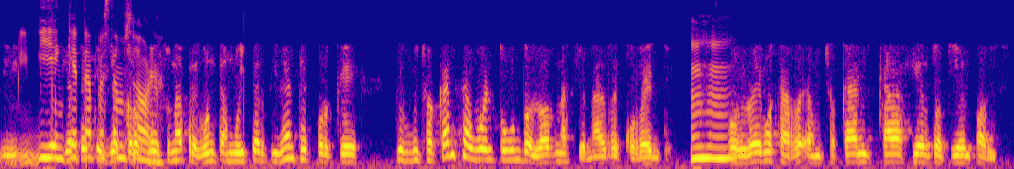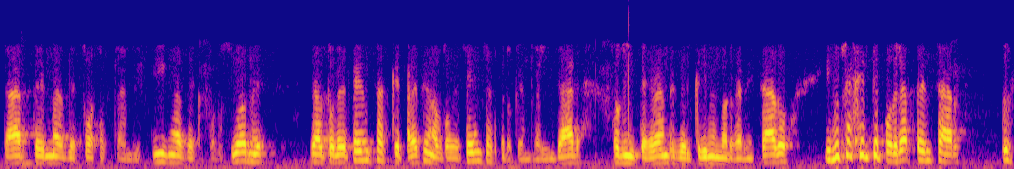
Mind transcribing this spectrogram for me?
y en qué etapa estamos ahora. es una pregunta muy pertinente porque pues Michoacán se ha vuelto un dolor nacional recurrente. Volvemos a, Michoacán cada cierto tiempo a visitar temas de fosas clandestinas, de extorsiones, de autodefensas que parecen autodefensas, pero que en realidad son integrantes del crimen organizado. Y mucha gente podrá pensar, pues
